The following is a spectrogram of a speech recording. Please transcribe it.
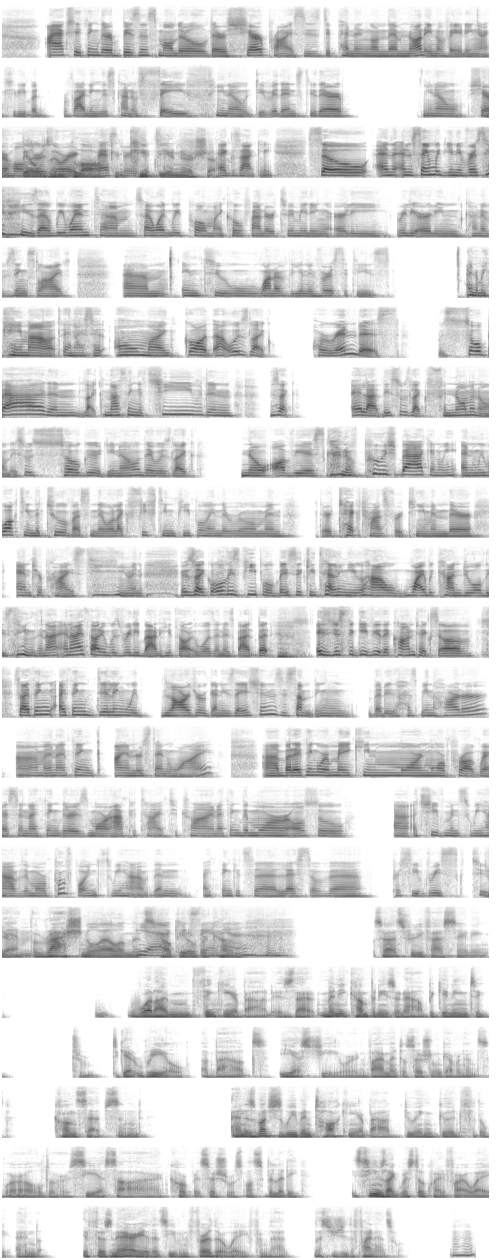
I actually think their business model, their share price is depending on them not innovating actually, but providing this kind of safe, you know, dividends to their you know shareholders yeah, or investors and keep the inertia. Exactly. So and and same with universities. Uh, we went um, so i went with paul my co-founder to a meeting early really early in kind of zinc's life um, into one of the universities. And we came out and i said oh my god that was like horrendous. It was so bad and like nothing achieved. And it's like ella this was like phenomenal. This was so good you know? There was like no obvious kind of pushback and we and we walked in the two of us and there were like 15 people in the room and their tech transfer team and their enterprise team. And it was like all these people basically telling you how why we can't do all these things. And I and I thought it was really bad. He thought it wasn't as bad. But hmm. it's just to give you the context of so I think I think dealing with large organizations is something that it has been harder. Um, and I think I understand why. Um, but I think we're making more and more progress. And I think there is more appetite to try. And I think the more also uh, achievements we have, the more proof points we have, then I think it's uh, less of a perceived risk to yeah, them. The rational elements yeah, help you overcome. In, yeah. so that's really fascinating. What I'm thinking about is that many companies are now beginning to to, to get real about ESG or environmental, social, and governance concepts and and as much as we've been talking about doing good for the world or CSR, corporate social responsibility, it seems like we're still quite far away. And if there's an area that's even further away from that, that's usually the finance world. Mm-hmm.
